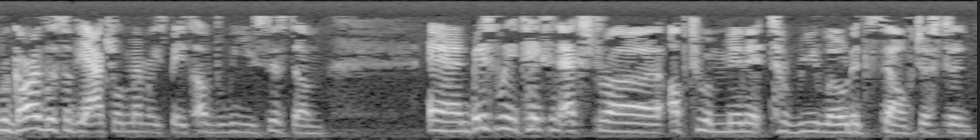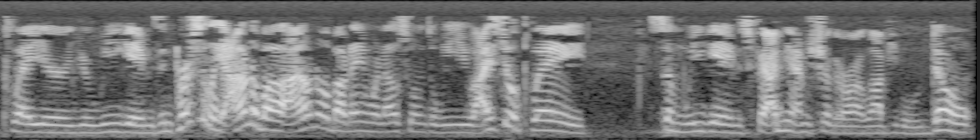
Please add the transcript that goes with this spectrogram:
regardless of the actual memory space of the Wii U system. And basically, it takes an extra up to a minute to reload itself just to play your your Wii games. And personally, I don't know about I don't know about anyone else who owns a Wii U. I still play some Wii games. I mean, I'm sure there are a lot of people who don't.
